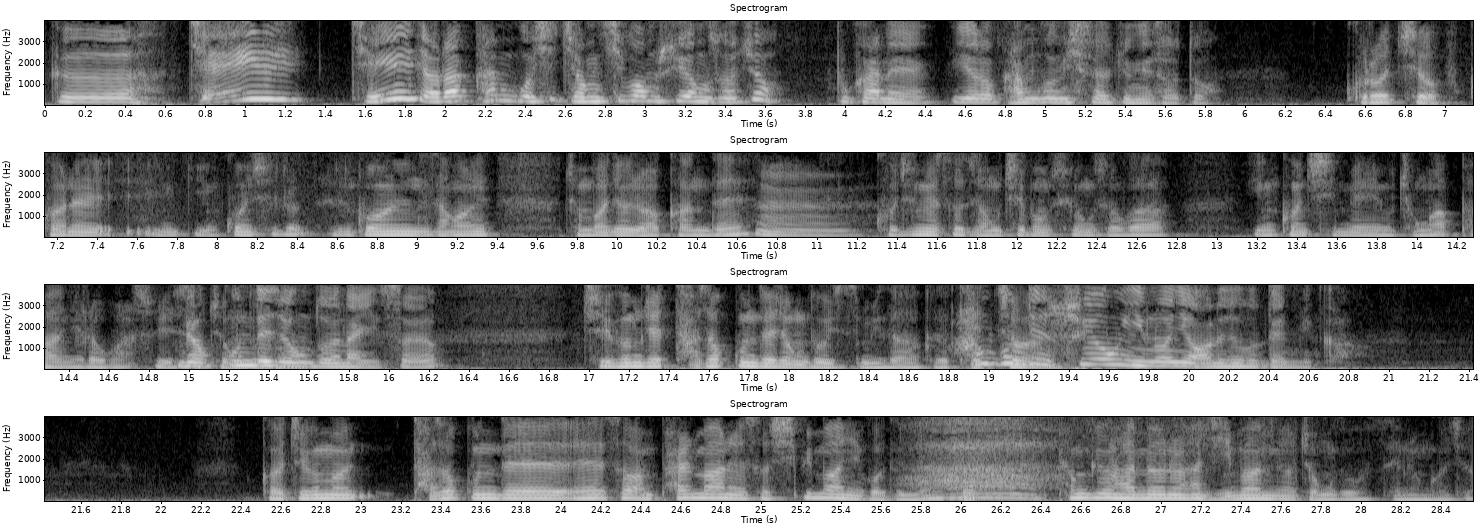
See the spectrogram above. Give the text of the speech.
그 제일 제일 열악한 곳이 정치범 수용소죠. 북한의 여러 감금 시설 중에서도. 그렇죠. 북한의 인권 실 인권 상황이 전반적으로 열악한데 음. 그 중에서도 정치범 수용소가 인권 침해 종합판이라고 할 수 있을 몇 군데 정도나 있어요? 지금 이제 다섯 군데 정도 있습니다. 한 개천, 군데 수용 인원이 어느 정도 됩니까? 그러니까 지금은 다섯 군데에서 한 8만에서 12만이거든요. 그러니까 아. 평균 하면은 한 2만 명 정도 되는 거죠.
